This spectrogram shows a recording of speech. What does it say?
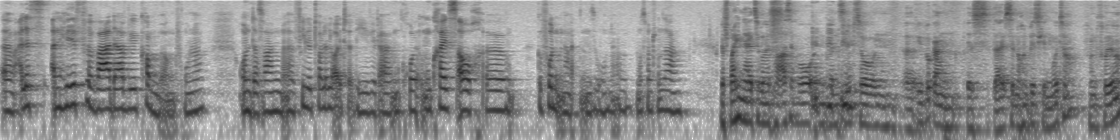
alles an Hilfe war da willkommen irgendwo. Ne? Und das waren äh, viele tolle Leute, die wir da im, Kreis auch äh, gefunden hatten, so, ne? muss man schon sagen. Wir sprechen ja jetzt über eine Phase, wo im Prinzip so ein äh, Übergang ist. Da ist ja noch ein bisschen Mutter von früher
